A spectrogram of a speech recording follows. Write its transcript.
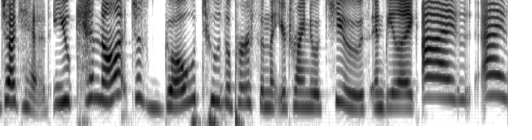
Jughead, you cannot just go to the person that you're trying to accuse and be like, "I I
